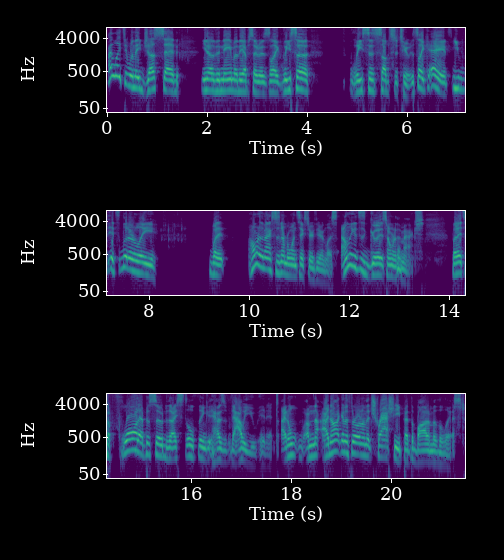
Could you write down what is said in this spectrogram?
I liked it when they just said, you know, the name of the episode is like Lisa Lisa's substitute. It's like, hey, it's you it's literally what it Homer the Max is number 163 on the list. I don't think it's as good as Homer the Max. But it's a flawed episode that I still think it has value in it. I don't I'm not I'm not gonna throw it on the trash heap at the bottom of the list.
